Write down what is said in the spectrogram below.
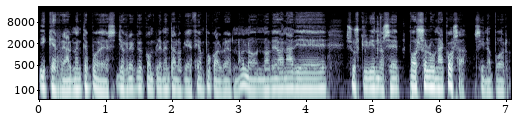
y que realmente pues yo creo que complementa lo que decía un poco Albert, ¿no? No, no veo a nadie suscribiéndose por solo una cosa, sino por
